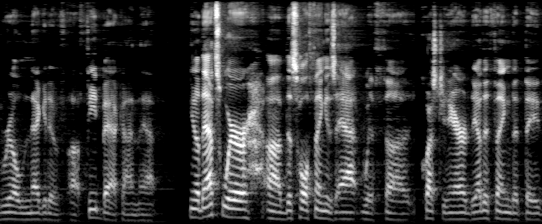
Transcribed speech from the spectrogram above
real negative uh, feedback on that. You know, that's where uh, this whole thing is at with uh, questionnaire. The other thing that they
